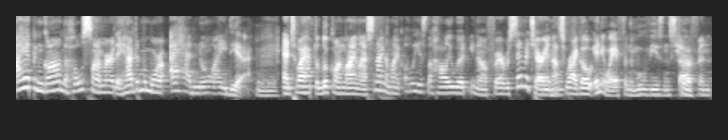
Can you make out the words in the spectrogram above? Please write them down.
I had been gone the whole summer. They had the memorial. I had no idea Mm-hmm. until I have to look online last night. I'm like, oh, he has the Hollywood, you know, Forever Cemetery, and Mm-hmm. that's where I go anyway for the movies and stuff. And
